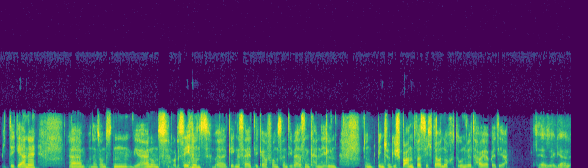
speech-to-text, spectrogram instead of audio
bitte gerne. Ähm, und ansonsten, wir hören uns oder sehen uns äh, gegenseitig auf unseren diversen Kanälen und bin schon gespannt, was sich da noch tun wird heuer bei dir. Sehr, sehr gerne.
